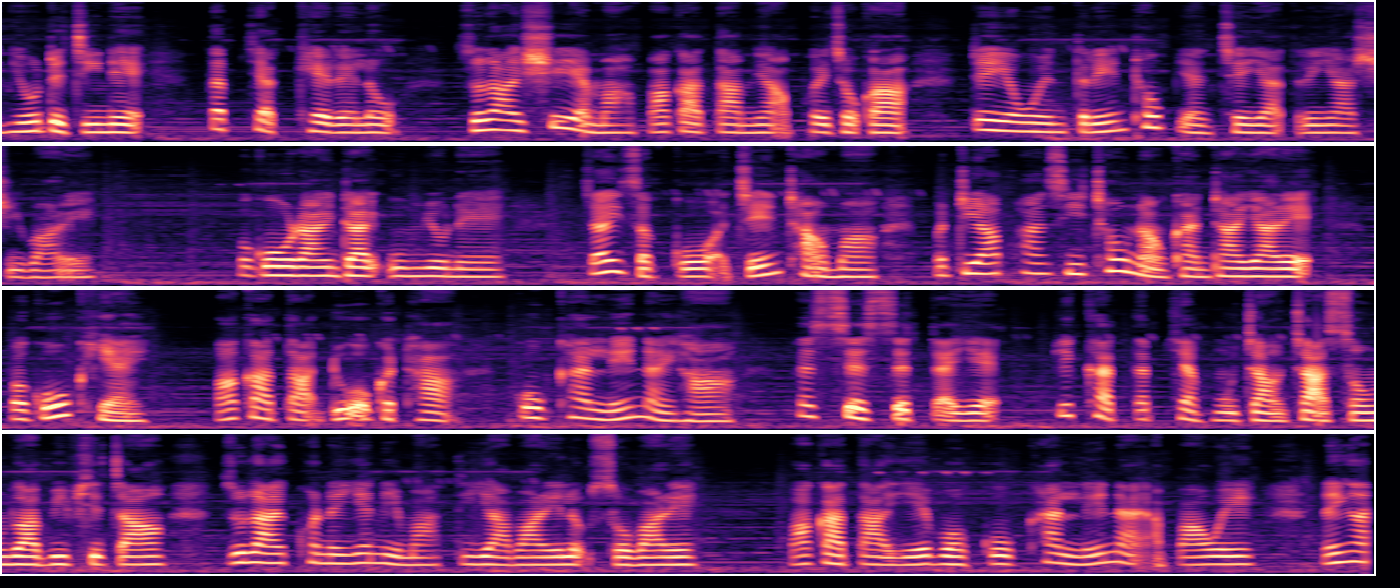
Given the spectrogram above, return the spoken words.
အညှိုးတကြီးနဲ့တပ်ဖြတ်ခဲ့တယ်လို့ဇူလိုင်၈ရက်မှာဘကတာများအဖွဲ့ချုပ်ကတရားဝင်သတင်းထုတ်ပြန်ချက်ရသတင်းရရှိပါရယ်။ပဲခူးတိုင်းတိုက်ဦးမြို့နယ် ကြိုက်စကောအကျဉ်းထောင်မှာမတရားဖမ်းဆီးချုပ်နှောင်ခံထားရတဲ့ပဲခူးခရိုင်ဘကတာဒုဥက္ကဋ္ဌကိုခန့်လင်းနိုင်ဟာဖက်စစ်စစ်တပ်ရဲ့ပြစ်ခတ်တပ်ဖြတ်မှုကြောင့်ကြဆုံးသွားပြီးဖြစ်ကြောင်းဇူလိုင်9ရက်နေ့မှာသိရပါတယ်လို့ဆိုပါတယ်။ဘကတာရဲဘော်ကိုခန့်လင်းနိုင်အပါအဝင်နိုင်ငံ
